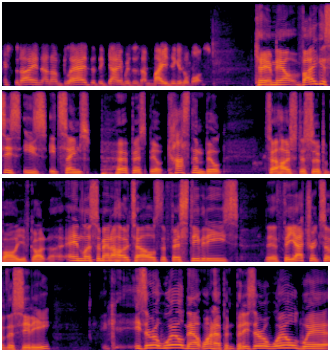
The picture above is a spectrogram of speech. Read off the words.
fresh today, and, and I'm glad that the game was as amazing as it was. Cam, now Vegas is is it seems purpose built, custom built to host the Super Bowl. You've got uh, endless amount of hotels, the festivities, the theatrics of the city. Is there a world now? It won't happen, but is there a world where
